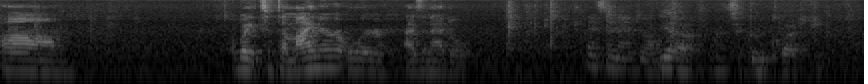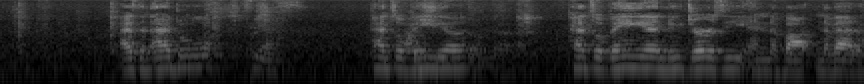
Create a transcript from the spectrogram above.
Um, wait, since a minor or as an adult? As an adult? Yeah, that's a good question. As an adult, Yes. I should Pennsylvania, have done that. Pennsylvania, New Jersey, and Neva- Nevada.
